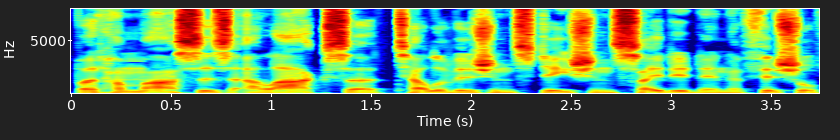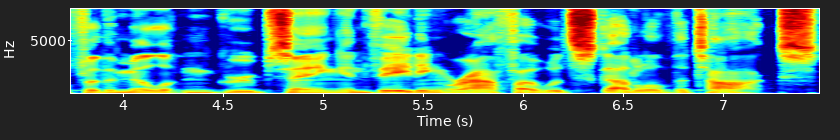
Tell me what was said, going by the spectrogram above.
but Hamas's Al Aqsa television station cited an official for the militant group saying invading Rafah would scuttle the talks.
